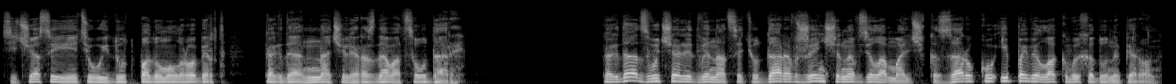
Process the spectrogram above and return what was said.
«Сейчас и эти уйдут», — подумал Роберт, когда начали раздаваться удары. Когда отзвучали двенадцать ударов, женщина взяла мальчика за руку и повела к выходу на перрон.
